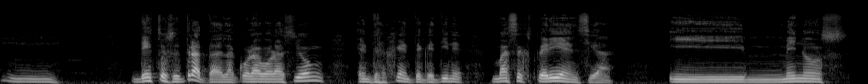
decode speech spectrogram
mm, de esto se trata, de la colaboración entre gente que tiene más experiencia y menos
